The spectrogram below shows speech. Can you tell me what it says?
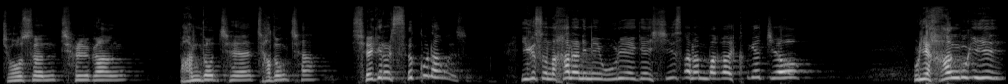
조선, 철강, 반도체, 자동차 세계를 석권하고 있습니다. 이것은 하나님이 우리에게 시사한 바가 크겠죠. 우리 한국이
